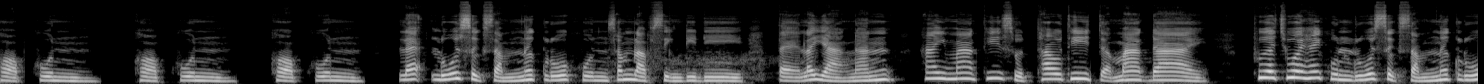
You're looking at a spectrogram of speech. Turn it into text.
ขอบคุณ ขอบคุณ ขอบคุณ และรู้สึกสำนึกรู้คุณสำหรับสิ่งดีๆ แต่ละอย่างนั้นให้มากที่สุดเท่าที่จะมากได้ เพื่อช่วยให้คุณรู้สึกสำนึกรู้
